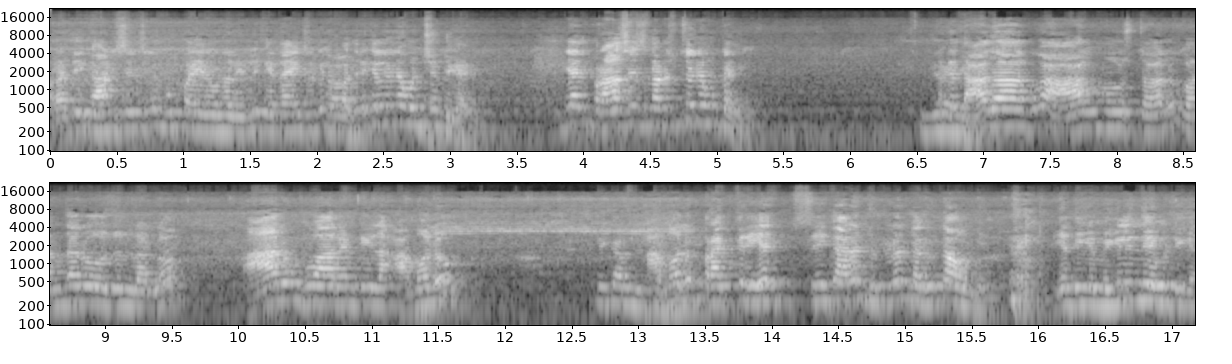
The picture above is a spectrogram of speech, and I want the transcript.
ప్రతి కాన్స్టిట్యూన్సీకి ముప్పై ఐదు వందల ఇల్లు కేటాయించడం పత్రికలోనే వచ్చింది కానీ. ఇంకా అది ప్రాసెస్ నడుస్తూనే ఉంటుంది. అంటే దాదాపుగా ఆల్మోస్ట్ ఆల్ వంద రోజులలో ఆరు గ్వారంటీల అమలు. అమలు ప్రక్రియ శ్రీకారం చుట్టడం జరుగుతూ ఉంది. ఇక దీనికి మిగిలింది ఏమిటి ఇక?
